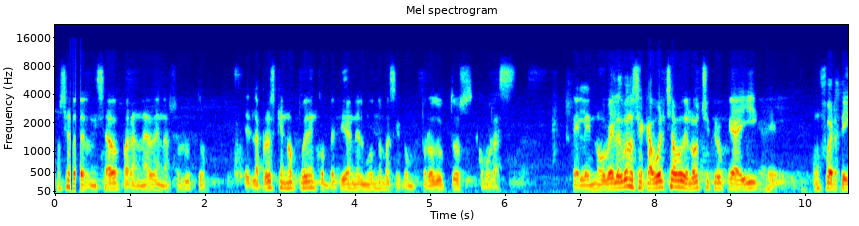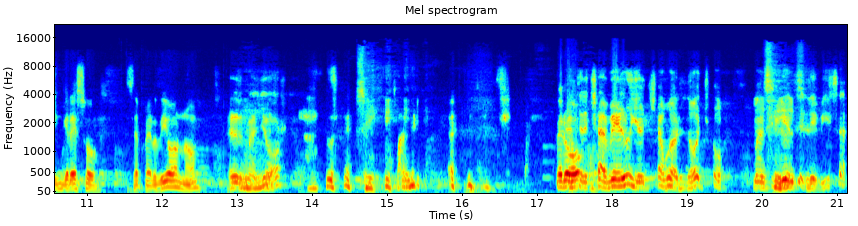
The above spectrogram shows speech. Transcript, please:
no se han modernizado para nada en absoluto. Eh, la prueba es que no pueden competir en el mundo más que con productos como las telenovelas. Bueno, se acabó el Chavo del Ocho y creo que ahí eh, un fuerte ingreso se perdió, ¿no? ¿Eres mayor? sí. Pero, Entre Chabelo y el Chavo del Ocho, mantenían Televisa.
